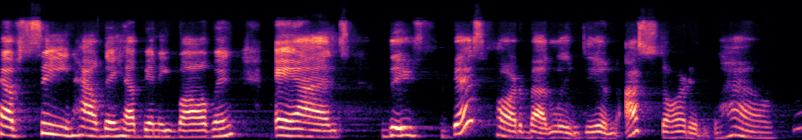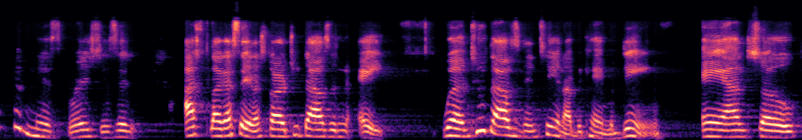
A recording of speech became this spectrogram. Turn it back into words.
have seen how they have been evolving and the best part about LinkedIn, I started, wow, goodness gracious. It, I, like I said, I started 2008. Well, in 2010, I became a dean. And so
